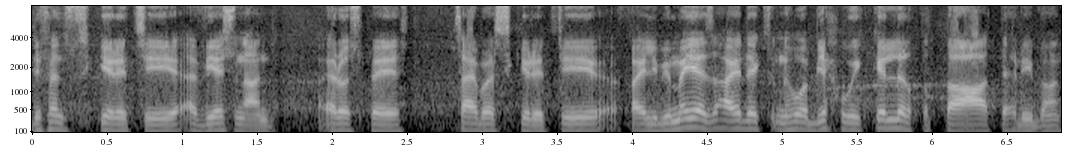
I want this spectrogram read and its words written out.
defence security aviation and aerospace cyber security فاللي بيميز آيدكس إنه هو بيحوي كل القطاعات تقريبا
